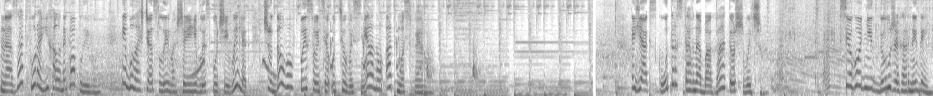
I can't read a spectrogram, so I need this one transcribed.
Назад фура їхала неквапливо і була щаслива, що її блискучий вигляд чудово вписується у цю весняну атмосферу. Як скутер став набагато швидшим. Сьогодні дуже гарний день,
